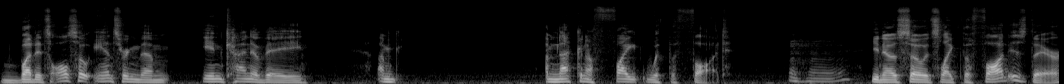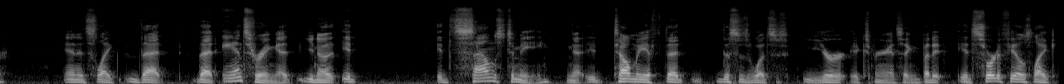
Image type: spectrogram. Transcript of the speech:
but it's also answering them in kind of a, I'm, I'm not going to fight with the thought. Mm-hmm. You know, so it's like the thought is there, and it's like that that answering it. You know, it it sounds to me. You know, tell me if that this is what's you're experiencing, but it it sort of feels like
